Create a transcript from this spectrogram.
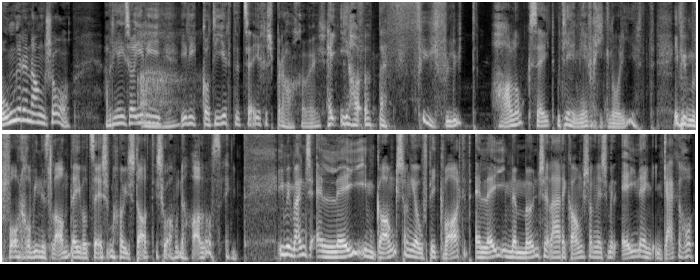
Untereinander schon. Aber die haben so ihre, Ah. ihre kodierten Zeichensprachen, weißt du? Hey, ich habe etwa fünf Leute Hallo gesagt und die haben mich einfach ignoriert. Ich bin mir vorgekommen wie ein Land, das das erste Mal in der Stadt ist, wo allen Hallo sagt. Ich bin manchmal allein im Gang gestanden, ich habe auf dich gewartet, allein in einem menschenleeren Gang gestanden, ist mir einer entgegengekommen,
